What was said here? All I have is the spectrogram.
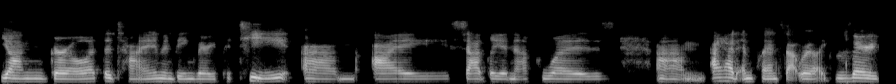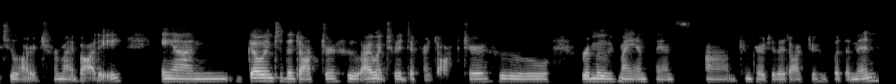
young girl at the time and being very petite, um, I sadly enough was um, I had implants that were like very too large for my body. And going to the doctor who I went to a different doctor who removed my implants um, compared to the doctor who put them in.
